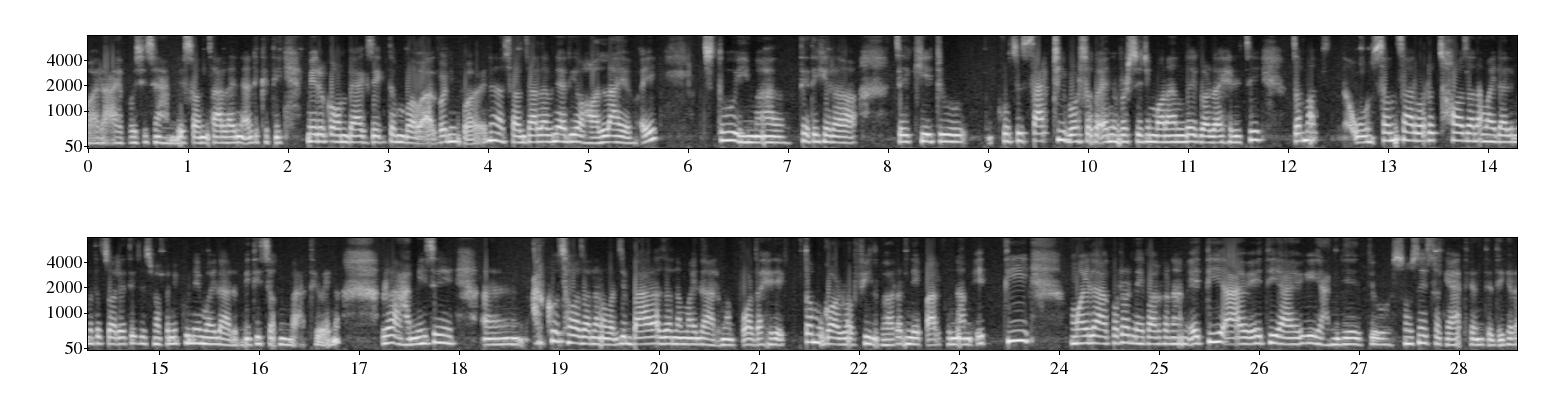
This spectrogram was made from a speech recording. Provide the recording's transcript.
भएर आएपछि चाहिँ हामीले संसारलाई नै अलिकति मेरो कम ब्याग चाहिँ एकदम बवाल पनि भयो होइन? संसारलाई पनि अलिक हल्लायो है। यस्तो हिमाल त्यतिखेर चाहिँ केटुको चाहिँ साठी वर्षको एनिभर्सरी मनाउँदै गर्दाखेरि चाहिँ जम्मा संसारबाट छजना महिलाले मात्रै चढेको थियो जसमा पनि कुनै महिलाहरू बितिसक्नु भएको थियो होइन? र हामी चाहिँ अर्को छजनामा भने चाहिँ बाह्रजना महिलाहरूमा पर्दाखेरि एकदम गर्व फिल भएर नेपालको नाम यति महिलाको र नेपालको नाम यति आयो यति आयो कि हामीले त्यो सोच्नै सकेका थियौँ त्यतिखेर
